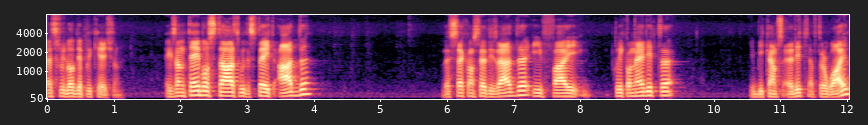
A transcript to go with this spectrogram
let's reload the application. Exam table starts with the state add. The second state is add. If i click on edit it becomes edit after a while.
